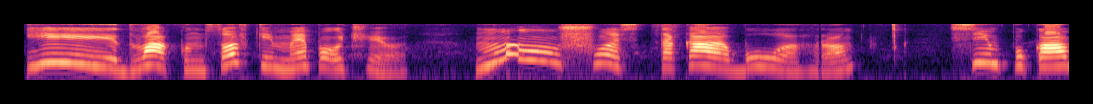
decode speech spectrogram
І два концовки ми получили. Ну, щось така була гра. Всім пока.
